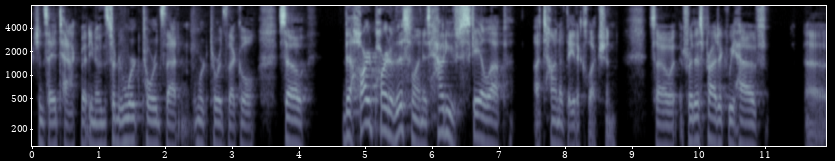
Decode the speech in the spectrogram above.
shouldn't say attack, but you know, sort of work towards that work towards that goal. So the hard part of this one is how do you scale up a ton of data collection? So for this project, we have uh,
